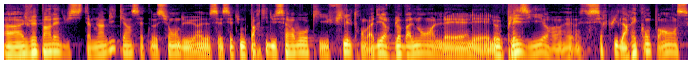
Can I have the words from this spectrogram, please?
Euh, je vais parler du système limbique. hein, cette notion du, euh, c'est une partie du cerveau qui filtre, on va dire globalement les- les- le plaisir, euh, circuit de la récompense.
